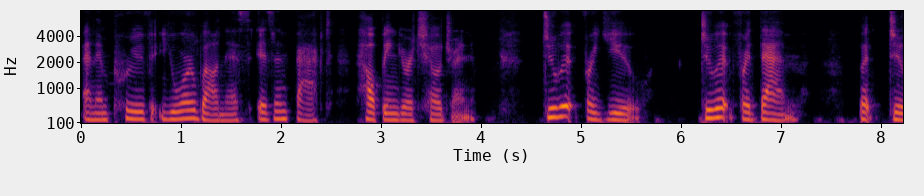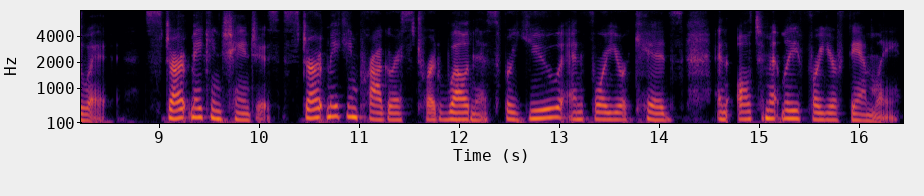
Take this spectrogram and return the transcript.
and improve your wellness is, in fact, helping your children. Do it for you, do it for them, but do it. Start making changes. Start making progress toward wellness for you and for your kids, and ultimately for your family.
